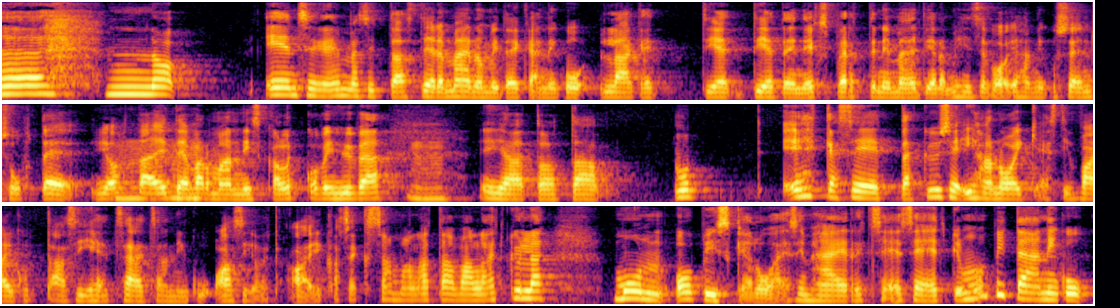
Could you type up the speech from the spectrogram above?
Äh, no ensin, en mä sitten taas tiedä, mä en ole mitenkään niin lääketieteen ekspertti, niin mä en tiedä, mihin se voi ihan niin kuin sen suhteen johtaa. Mm-hmm. Ei tee varmaan niskalle kovin hyvää. Mm-hmm. Ja tota, mutta ehkä se, että kyllä se ihan oikeasti vaikuttaa siihen, että sä et saa niinku asioita aikaiseksi samalla tavalla. Että kyllä mun opiskelua esim. häiritsee se, että kyllä mun pitää niinku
